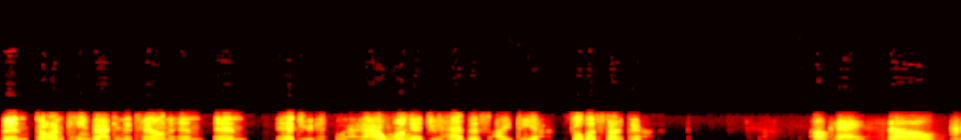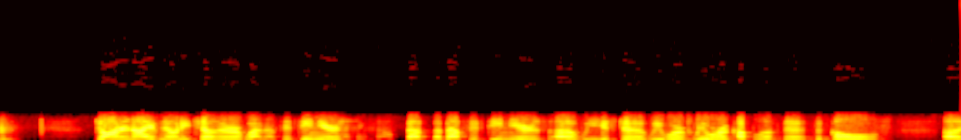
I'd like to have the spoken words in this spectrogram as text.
then Dawn came back into town, and and had you how long had you had this idea? So let's start there. Okay, so Dawn and I have known each other what about 15 years? I think so. About about 15 years. Uh, we used to we were we were a couple of the the Gold's uh,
